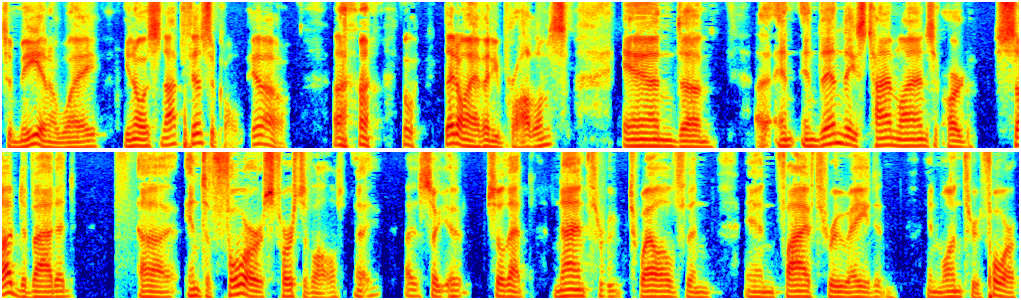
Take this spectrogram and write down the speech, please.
to me in a way. You know it's not physical. You know they don't have any problems. And um, uh, and and then these timelines are subdivided uh, into fours first of all uh, uh so you, so that 9 through 12 and and 5 through 8 and, and 1 through 4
